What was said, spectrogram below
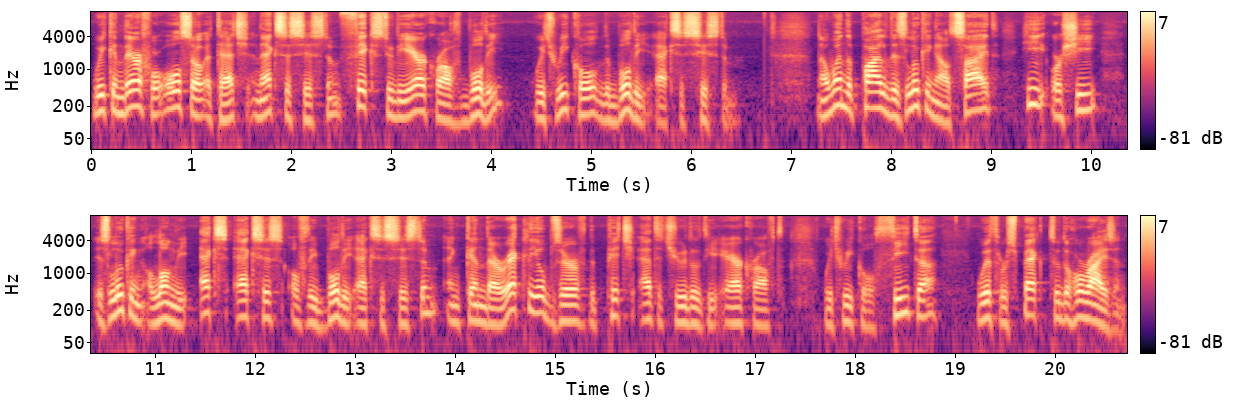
We can therefore also attach an axis system fixed to the aircraft body, which we call the body axis system. Now when the pilot is looking outside, he or she is looking along the x-axis of the body axis system and can directly observe the pitch attitude of the aircraft, which we call theta, with respect to the horizon.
